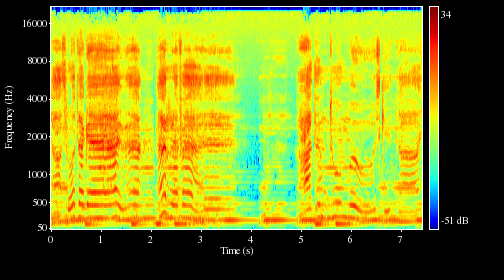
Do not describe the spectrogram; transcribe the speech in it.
ታስሮ ተገረፈ አጥንቱም እስኪታይ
